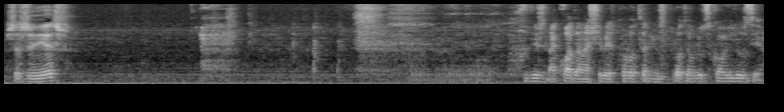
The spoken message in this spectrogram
Przeżyjesz? Wiesz, nakłada na siebie z powrotem, z powrotem ludzką iluzję.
